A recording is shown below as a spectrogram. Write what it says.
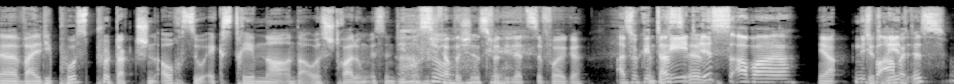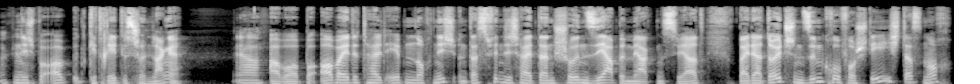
Äh, weil die Post-Production auch so extrem nah an der Ausstrahlung ist und die Ach noch nicht so, fertig ist für okay. die letzte Folge. Also Und das, gedreht ähm, ist, aber Ja, Nicht gedreht bearbeitet. ist, Okay. nicht bearbeitet, gedreht ist schon lange, ja. aber bearbeitet halt eben noch nicht und das finde ich halt dann schon sehr bemerkenswert. Bei der deutschen Synchro verstehe ich das noch,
